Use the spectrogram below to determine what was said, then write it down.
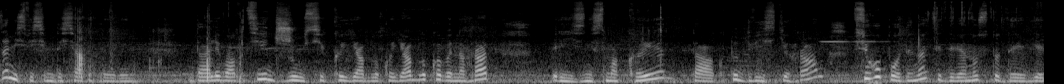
замість 80 гривень. Далі в акції джусики, яблуко, яблуко, виноград, різні смаки. Так, тут 200 грам, всього по 11,99.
